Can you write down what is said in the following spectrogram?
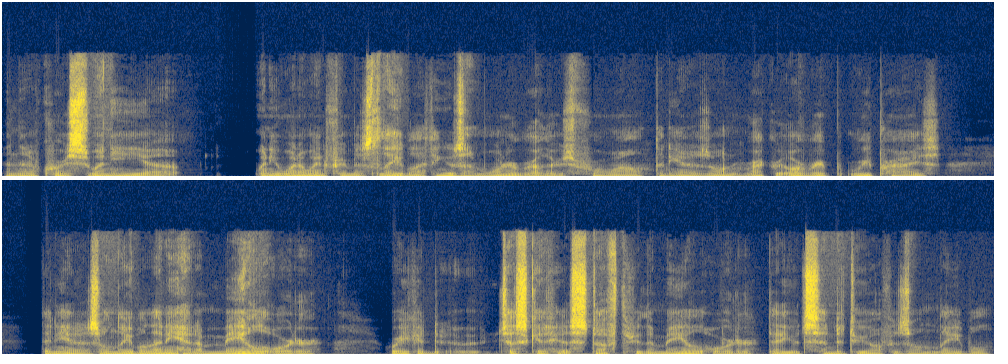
And then, of course, when he uh, when he went away from his label, I think he was on Warner Brothers for a while. Then he had his own record or rep- reprise. Then he had his own label. Then he had a mail order where he could uh, just get his stuff through the mail order that he would send it to you off his own label.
